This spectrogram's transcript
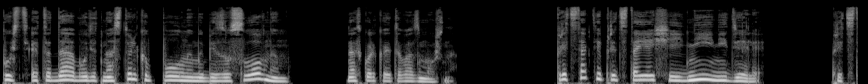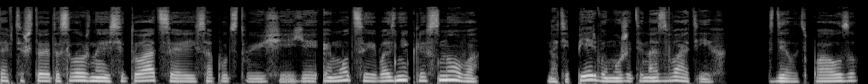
Пусть это «да» будет настолько полным и безусловным, насколько это возможно. Представьте предстоящие дни и недели, Представьте, что эта сложная ситуация и сопутствующие ей эмоции возникли снова, но теперь вы можете назвать их, сделать паузу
